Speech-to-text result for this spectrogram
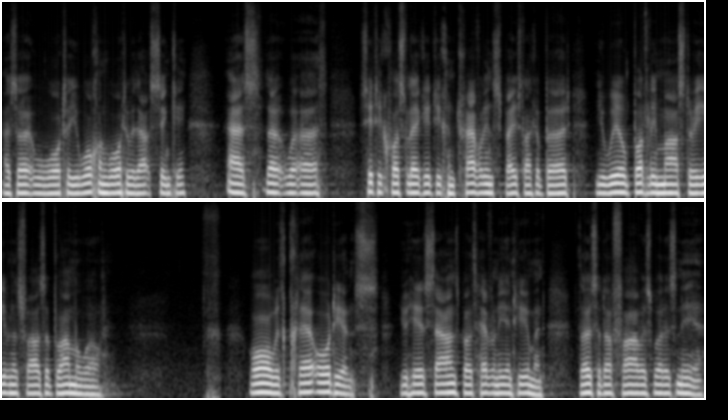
as though it were water. You walk on water without sinking, as though it were earth. Sitting cross legged, you can travel in space like a bird you wield bodily mastery even as far as the Brahma world. Or with clairaudience, you hear sounds both heavenly and human, those that are far as well as near.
